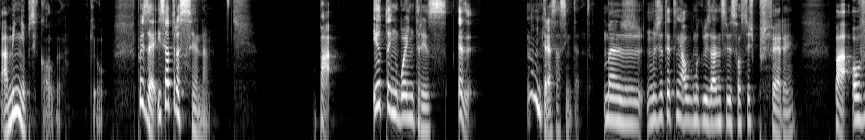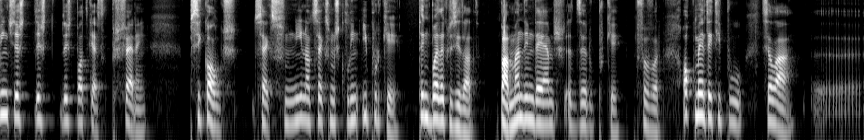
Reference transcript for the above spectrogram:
à minha psicóloga. Que eu... Pois é, isso é outra cena. Pá, eu tenho bom interesse. Quer dizer, não me interessa assim tanto. Mas, mas até tenho alguma curiosidade em saber se vocês preferem. Pá, ouvintes deste, deste, deste podcast preferem psicólogos de sexo feminino ou de sexo masculino e porquê? Tenho boa da curiosidade. Pá, mandem-me DMs a dizer o porquê, por favor. Ou comentem tipo, sei lá. Uh,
